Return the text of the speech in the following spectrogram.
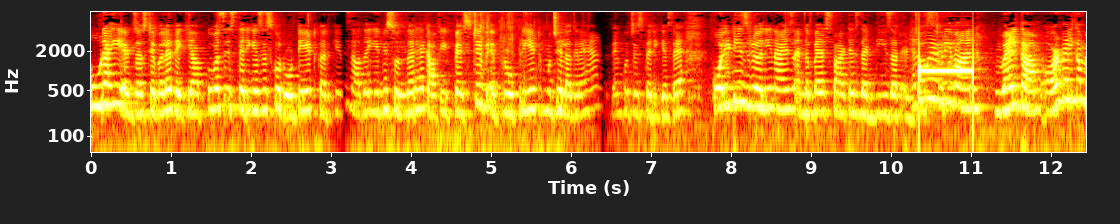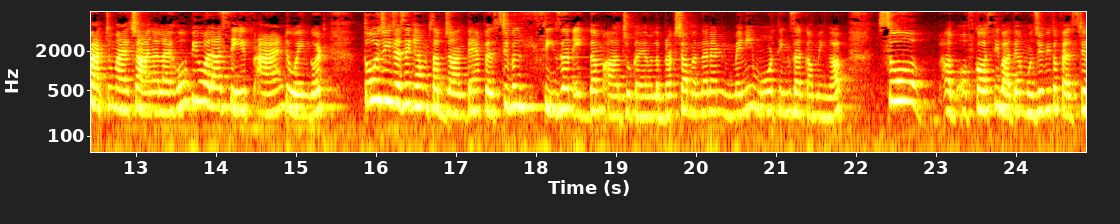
पूरा ही एडजस्टेबल है। देखिए, आपको बस इस तरीके से इसको रोटेट करके ज़्यादा ये भी सुंदर है, काफ़ी फेस्टिव अप्रोप्रिएट मुझे लग रहे हैं। कुछ इस तरीके से। Quality is really nice and the best part is that these are everyone welcome और welcome back to my channel I hope you all are safe and doing good तो जी, जैसे कि हम सब जानते हैं फेस्टिवल सीज़न एकदम आ चुका है। मतलब Rakshabandhan and many more things are coming up so अब ऑफकोर्स ही बात है मुझे भी तो फेस्टिव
